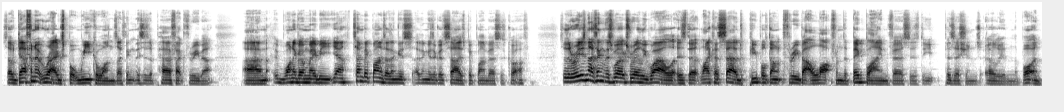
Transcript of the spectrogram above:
So definite regs, but weaker ones. I think this is a perfect three bet. Um, want to go maybe yeah, ten big blinds. I think is I think is a good size big blind versus cutoff. So the reason I think this works really well is that, like I said, people don't three bet a lot from the big blind versus the positions earlier than the button.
